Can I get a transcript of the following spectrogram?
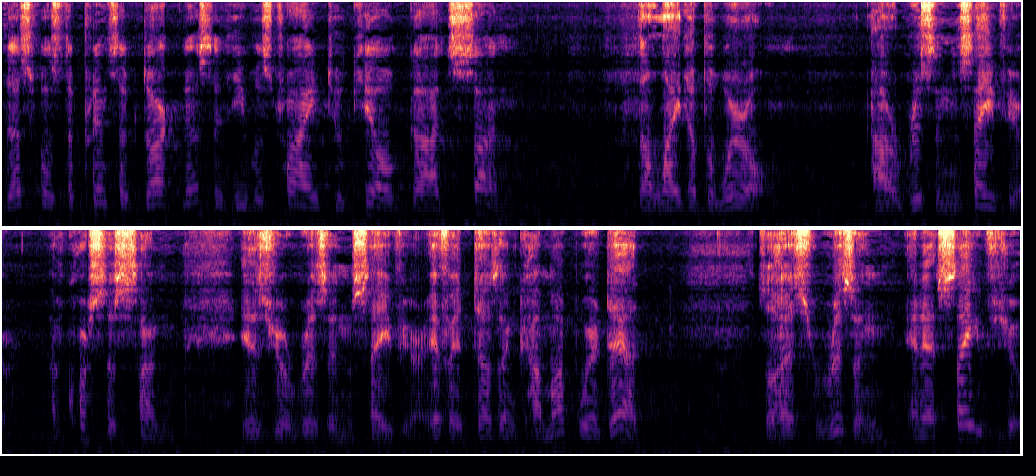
This was the prince of darkness, and he was trying to kill God's son, the light of the world, our risen Savior. Of course, the sun is your risen Savior. If it doesn't come up, we're dead. So it's risen and it saves you.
